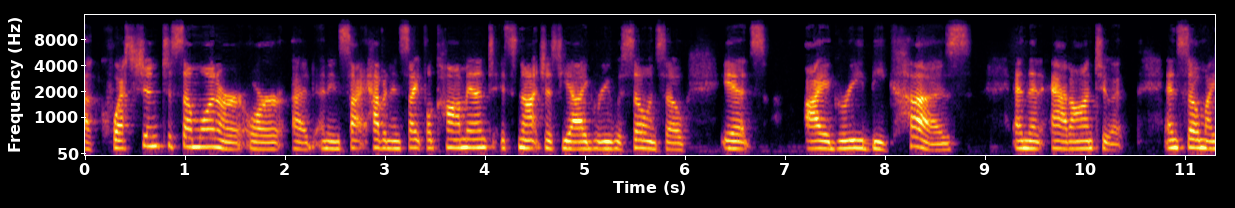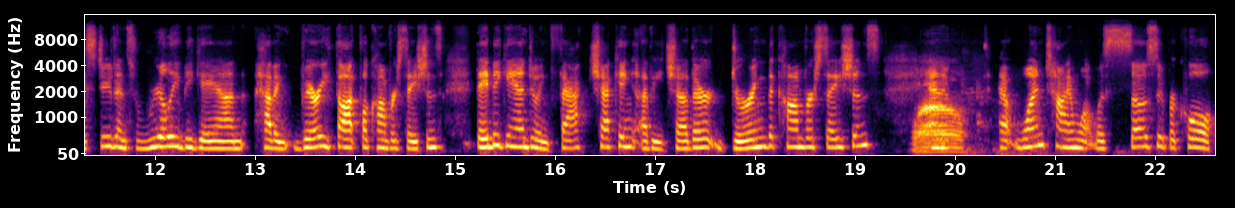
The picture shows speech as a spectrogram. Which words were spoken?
a question to someone or or an insight have an insightful comment. It's not just yeah I agree with so and so. It's I agree because and then add on to it. And so my students really began having very thoughtful conversations. They began doing fact checking of each other during the conversations. Wow. And at one time, what was so super cool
